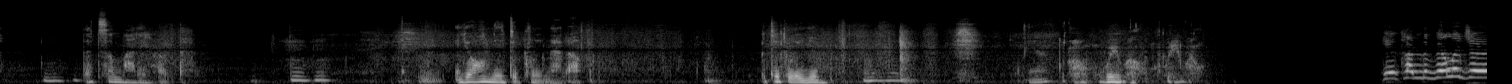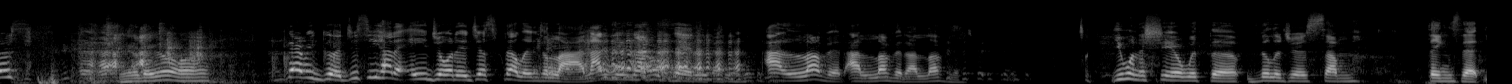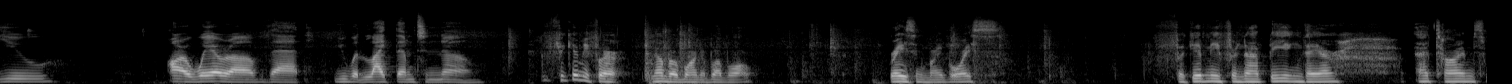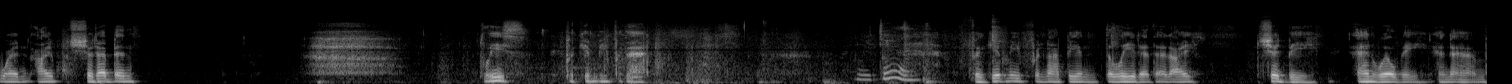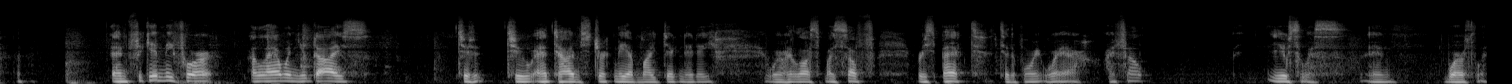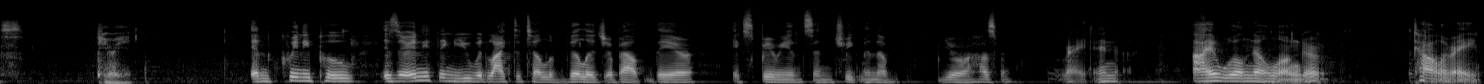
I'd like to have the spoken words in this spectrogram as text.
mm-hmm. that somebody hurt them. Mm-hmm. Y'all need to clean that up. Particularly you. Yeah? Oh, we will. We will. Here come the villagers. Here they are. Very good. You see how the age order just fell into line. I didn't even have to say anything. I love it. I love it. I love it. You want to share with the villagers some things that you are aware of that you would like them to know. Forgive me for number one above all, raising my voice. Forgive me for not being there at times when I should have been. Please forgive me for that. We do. Forgive me for not being the leader that I should be and will be and am. And forgive me for allowing you guys to, to at times strip me of my dignity, where I lost my self respect to the point where I felt useless and worthless. Period. And Queenie Pooh, is there anything you would like to tell the village about their experience and treatment of your husband? Right. And I will no longer tolerate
